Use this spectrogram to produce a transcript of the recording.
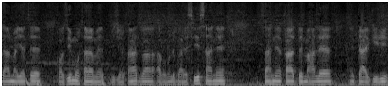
در میت قاضی محترم ویژه قد و عوامل بررسی صحنه صحنه قد به محل درگیری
